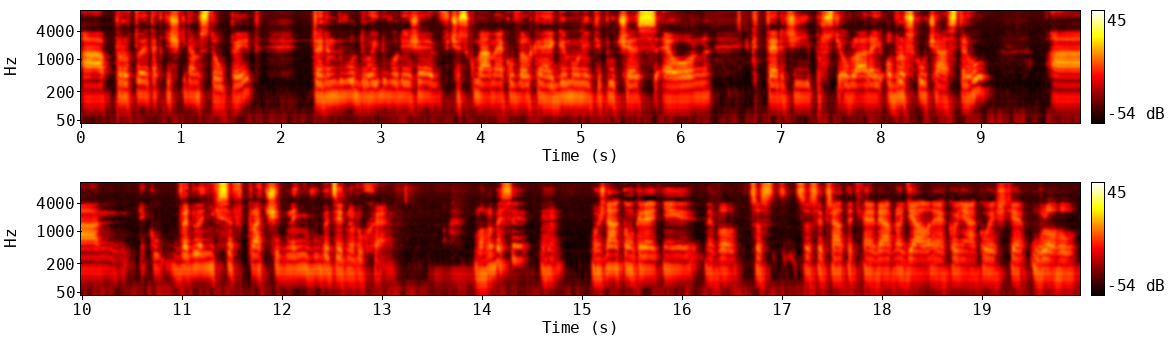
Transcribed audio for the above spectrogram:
A proto je tak těžký tam vstoupit. To je jeden důvod. Druhý důvod je, že v Česku máme jako velké hegemony typu ČES, E.ON, kteří prostě ovládají obrovskou část trhu a jako vedle nich se vtlačit není vůbec jednoduché. Mohl by si mm-hmm. možná konkrétně, nebo co, co si třeba teďka nedávno dělal jako nějakou ještě úlohu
